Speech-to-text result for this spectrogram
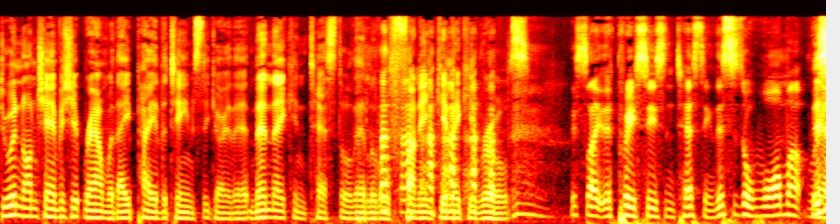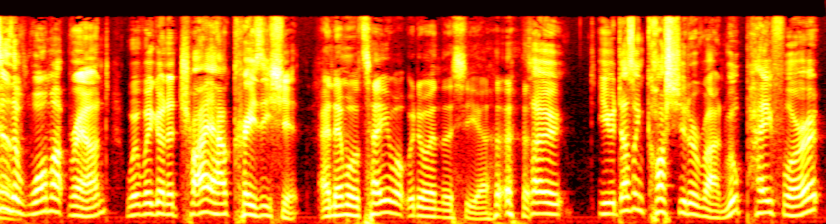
Do a non-championship round where they pay the teams to go there, and then they can test all their little funny gimmicky rules. It's like the preseason testing. This is a warm up. Round. This is a warm-up round where we're going to try our crazy shit. and then we'll tell you what we're doing this year. So you, it doesn't cost you to run. We'll pay for it.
